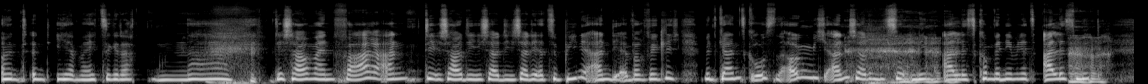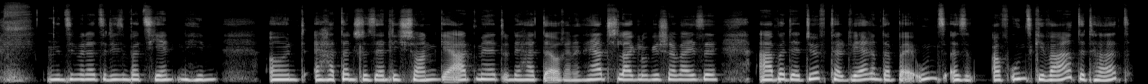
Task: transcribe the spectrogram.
Und, und ich habe mir echt so gedacht, na, die schau meinen Fahrer an, die schau die, schau die, schau die Azubine an, die einfach wirklich mit ganz großen Augen mich anschaut und so, nimm alles, komm, wir nehmen jetzt alles mit. Und dann sind wir da zu diesem Patienten hin und er hat dann schlussendlich schon geatmet und er hatte auch einen Herzschlag logischerweise. Aber der dürfte halt, während er bei uns, also auf uns gewartet hat,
